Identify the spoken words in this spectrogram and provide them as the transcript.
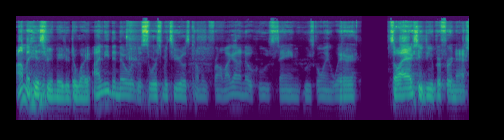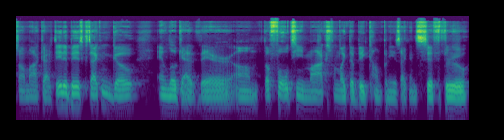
I'm a history major, Dwight. I need to know where the source material is coming from. I got to know who's saying who's going where. So I actually do prefer National Mock Draft Database because I can go and look at their um, the full team mocks from like the big companies. I can sift through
